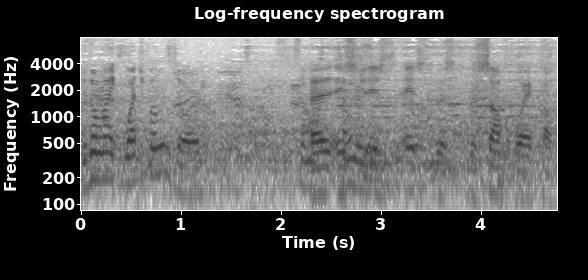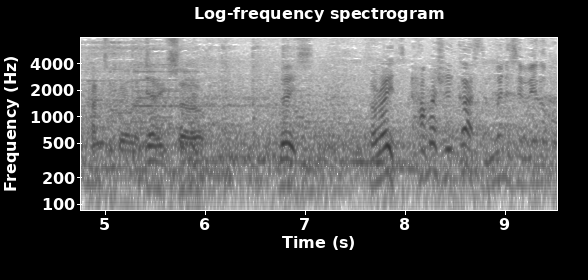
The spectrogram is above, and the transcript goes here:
You don't like watch phones or? Some, Uh, it's, some it's, it's the, the software compatibility. Yeah, So Nice. All right. How much it cost and when is it available?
